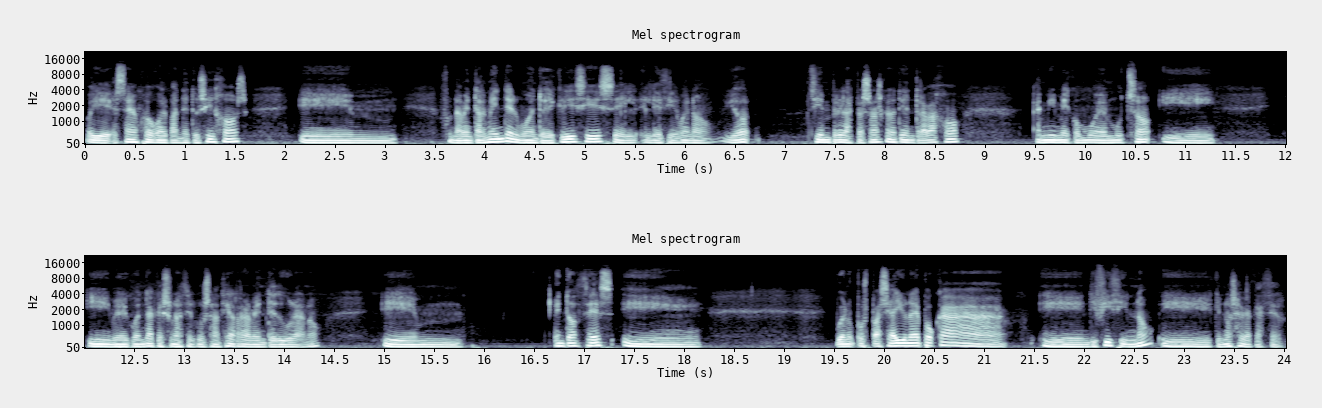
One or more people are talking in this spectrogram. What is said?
oye, está en juego el pan de tus hijos, em, fundamentalmente en un momento de crisis, el, el, decir, bueno, yo siempre las personas que no tienen trabajo, a mí me conmueven mucho y, y me doy cuenta que es una circunstancia realmente dura, ¿no? Mm, entonces, bueno, pues pasé ahí una época eh, difícil, ¿no? Y que no sabía qué hacer.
